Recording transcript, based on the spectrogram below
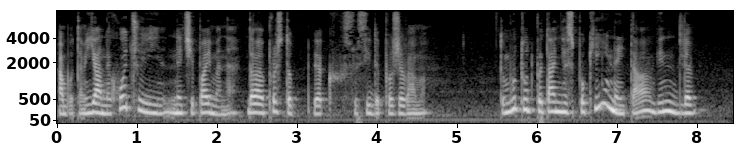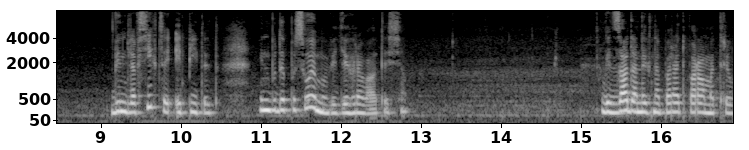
Або там я не хочу і не чіпай мене. Давай просто як сусіди поживемо. Тому тут питання спокійний, та він для, він для всіх цей епітет, він буде по-своєму відіграватися від заданих наперед параметрів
